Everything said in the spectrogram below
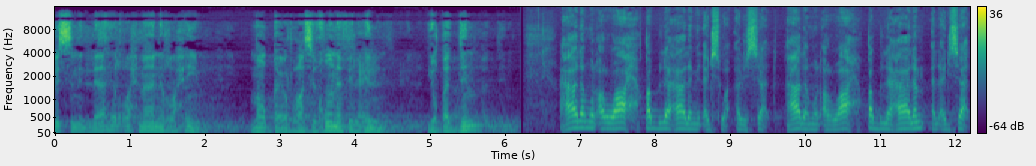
بسم الله الرحمن الرحيم. موقع الراسخون في العلم يقدم. عالم الأرواح قبل عالم الأجساد. عالم الأرواح قبل عالم الأجساد.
